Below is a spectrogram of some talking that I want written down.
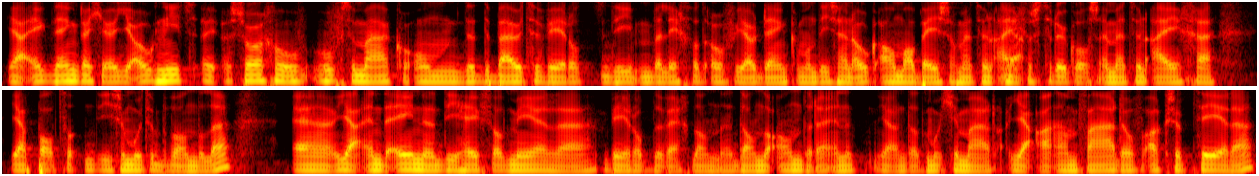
ja, ik denk dat je je ook niet eh, zorgen hoef- hoeft te maken om de, de buitenwereld die wellicht wat over jou denken. Want die zijn ook allemaal bezig met hun Ja. eigen struggles en met hun eigen ja, pad die ze moeten bewandelen. Eh, ja, en de ene die heeft wat meer eh beer op de weg dan, dan de andere. En het, ja, dat moet je maar ja, aanvaarden of accepteren.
